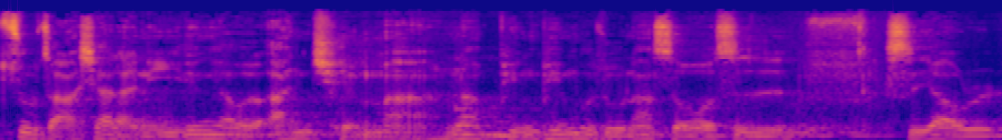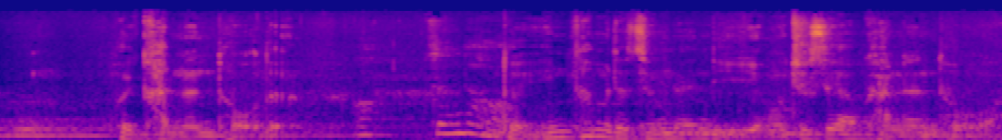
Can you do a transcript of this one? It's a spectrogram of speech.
驻扎下来，你一定要有安全嘛。那平平埔族那时候是是要会砍人头的。真的哦？对，因为他们的成人礼哦就是要砍人头啊。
